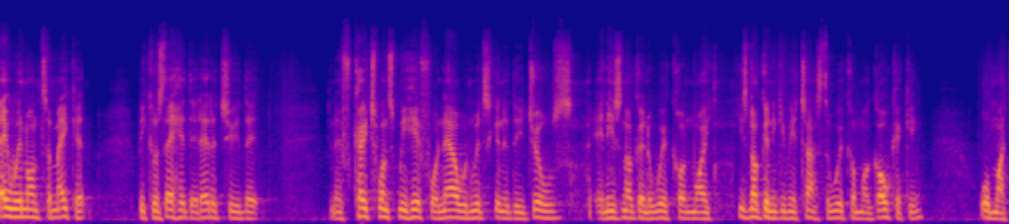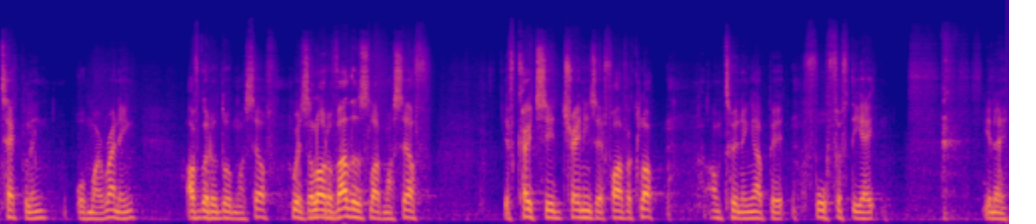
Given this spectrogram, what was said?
they went on to make it because they had that attitude that, you know, if coach wants me here for an hour when we're just going to do drills and he's not going to work on my, he's not going to give me a chance to work on my goal kicking or my tackling or my running, I've got to do it myself. Whereas a lot of others like myself, if coach said training's at five o'clock, I'm turning up at 4.58, you know,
